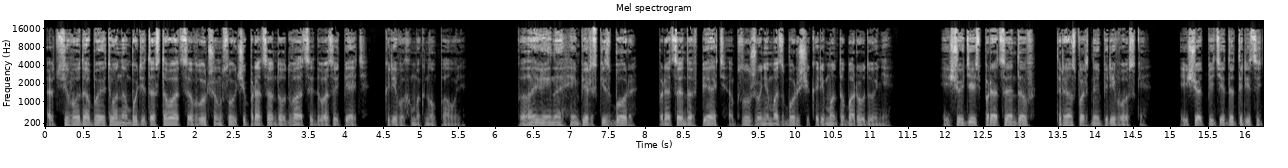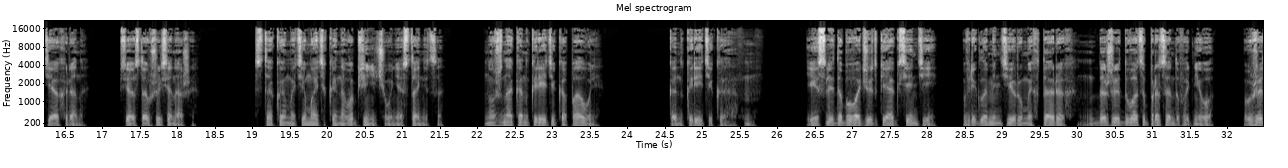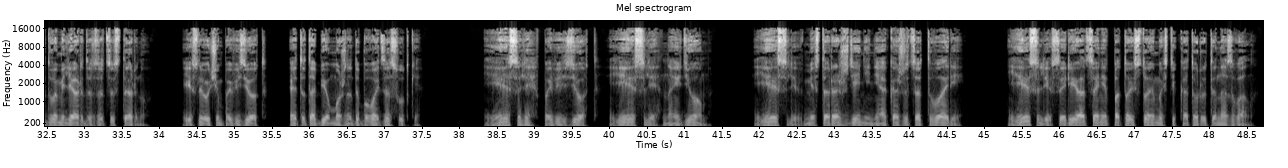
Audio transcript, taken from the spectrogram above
От всего добытого нам будет оставаться в лучшем случае процентов 20-25, криво хмыкнул Паули. Половина — имперский сбор, процентов 5 — обслуживание матсборщика, ремонт оборудования. Еще 10% — транспортные перевозки. Еще от 5 до 30 охрана. Все оставшиеся наши. С такой математикой нам вообще ничего не останется. Нужна конкретика, Пауль. Конкретика. Хм. Если добывать жидкие аксентии в регламентируемых тарах, даже 20% от него, уже 2 миллиарда за цистерну. Если очень повезет, этот объем можно добывать за сутки. Если повезет, если найдем, если вместо рождения не окажется твари, если сырье оценят по той стоимости, которую ты назвал,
